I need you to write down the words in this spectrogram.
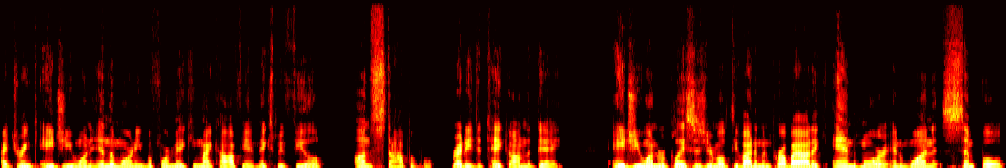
I drink AG1 in the morning before making my coffee, and it makes me feel unstoppable, ready to take on the day. AG1 replaces your multivitamin, probiotic, and more in one simple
